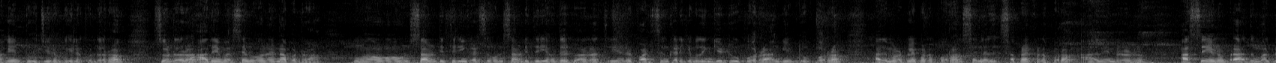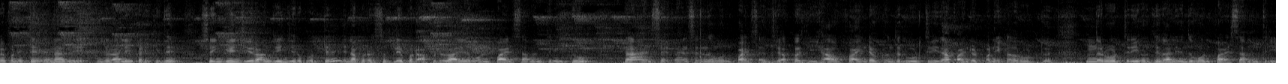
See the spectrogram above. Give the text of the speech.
அகைன் டூ ஜீரோ கீழே கொண்டு வரோம் கொண்டு வரோம் அதே மாதிரி சேம் என்ன பண்ணுறோம்? ஒன் செவன்ட்டி த்ரீ கிடச்சி ஒன் செவன்ட்டி த்ரீ வந்து த்ரீ ஹண்ட்ரட் ஃபார்ட்டி சிக்ஸ் கிடைக்கும் போது இங்கே டூ போடுறோம் அங்கேயும் டூ போடுறோம். அது மாதிரி அப்ளை பண்ண போகிறோம் செகண்ட் சப்ளை பண்ண போகிறோம் அதே மாதிரி அது சேம் நம்பர் அதுவும் மல்டிப்ளை பண்ணிவிட்டு என்னது இந்த வேல்யூ கிடைக்குது. ஸோ இங்கேயும் ஜீரோ அங்கேயும் ஜீரோ போட்டு என்ன அப்புறம் சிப்ளை போட்டு அப்போ value one point seven three two தான் ஆன்சர் ஆன்சர் வந்து ஒன் பாயிண்ட் செவன் த்ரீ அப்போ வி ஹாவ் ஃபைண்ட் அவுட் வந்து ரூட் த்ரீ தான் ஃபைண்ட் அவுட் பண்ணியிருக்காங்க. ரூட் இந்த ரூட் த்ரீ வந்து வேல்யூ வந்து one point seven three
